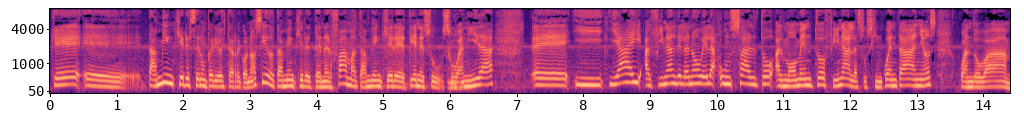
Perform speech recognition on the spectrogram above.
que eh, también quiere ser un periodista reconocido, también quiere tener fama, también quiere, tiene su, su vanidad. Eh, y, y, hay al final de la novela un salto al momento final, a sus 50 años, cuando va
